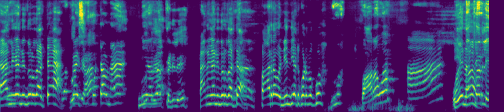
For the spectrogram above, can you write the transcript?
ತನಗ ನಿಂದ್ರದ ಅಟ್ಟ. ತನಗ ನಿಂದ್ರದ ಅಟ್ಟ. ಪಾರವ ನಿಂದ ಎಟ್ ಕೊಡ್ಬೇಕು? ಪಾರವ್ವ? ಆ? ಏನು? ಚರ್ಲಿ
